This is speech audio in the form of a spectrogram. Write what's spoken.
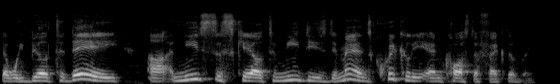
that we build today uh, needs to scale to meet these demands quickly and cost effectively.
